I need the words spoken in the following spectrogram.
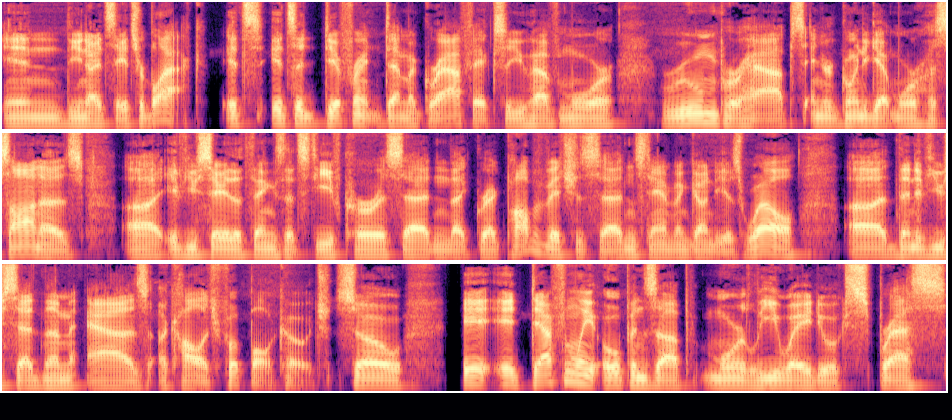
in the United States are black. It's it's a different demographic, so you have more room perhaps, and you're going to get more hosannas uh, if you say the things that Steve Kerr has said and that Gregg Popovich has said, and Stan Van Gundy as well, uh, than if you said them as a college football coach. So it, it definitely opens up more leeway to express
